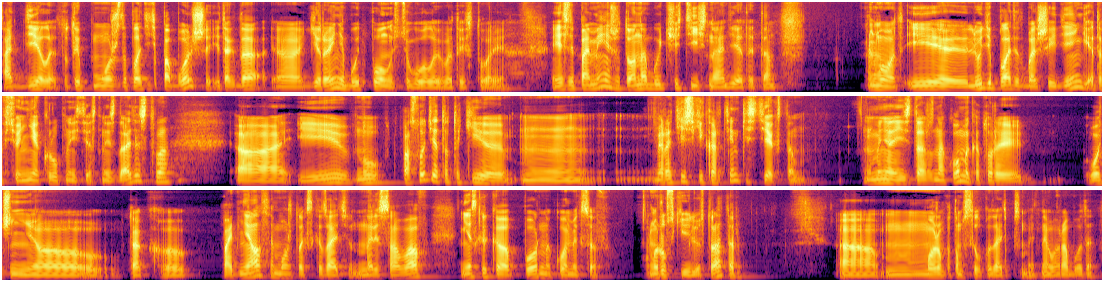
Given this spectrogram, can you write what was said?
отделы, то ты можешь заплатить побольше, и тогда э, героиня будет полностью голой в этой истории. Если поменьше, то она будет частично одетой там. Вот. И люди платят большие деньги. Это все не крупные, естественно, издательства. А, И, ну, по сути, это такие эротические картинки с текстом. У меня есть даже знакомый, который очень э, так э, поднялся, можно так сказать, нарисовав несколько порно-комиксов. Русский иллюстратор. А, Можем потом ссылку дать, посмотреть на его работу.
